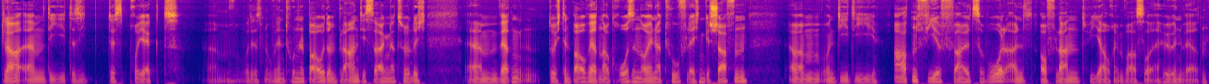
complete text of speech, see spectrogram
Klar, ähm, die, das, das Projekt, ähm, wo, das, wo den Tunnel baut und plant, die sagen natürlich, ähm, werden durch den Bau werden auch große neue Naturflächen geschaffen ähm, und die die Artenvielfalt sowohl als auf Land wie auch im Wasser erhöhen werden.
